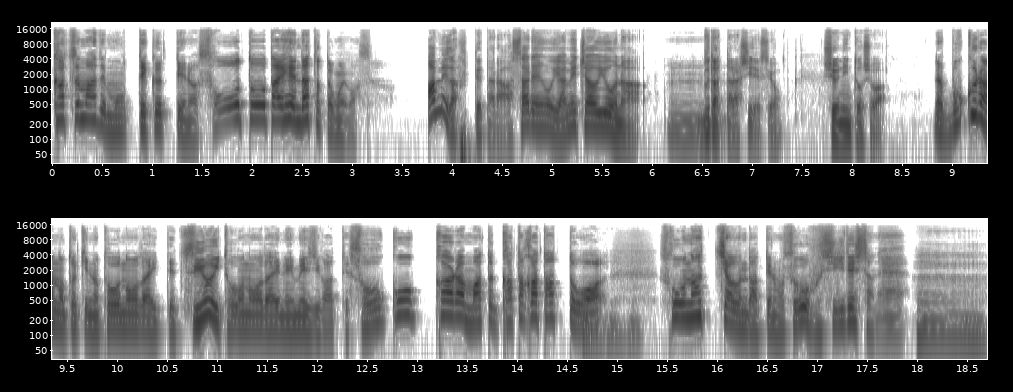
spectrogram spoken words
活まで持ってくっていうのは相当大変だったと思います。雨が降ってたら朝練をやめちゃうようなうん部だったらしいですよ就任当初はら僕らの時の東農大って強い東農大のイメージがあってそこからまたガタガタっとは、そうなっちゃうんだっていうのもすごい不思議でしたね。うん。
